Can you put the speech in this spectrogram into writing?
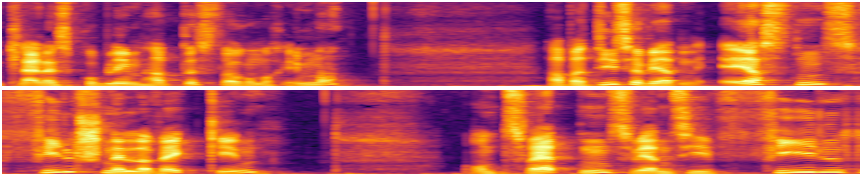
ein kleines Problem hattest, warum auch immer. Aber diese werden erstens viel schneller weggehen und zweitens werden sie viel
